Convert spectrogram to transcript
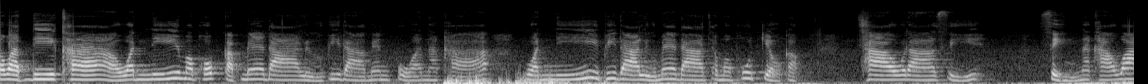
สวัสดีค่ะ วันนี้มาพบกับแม่ดาหรือพี่ดาแม่นปัวนะคะ วันนี้พี่ดาหรือแม่ดาจะมาพูดเกี่ยวกับชาวราศีสิงห์นะคะว่า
